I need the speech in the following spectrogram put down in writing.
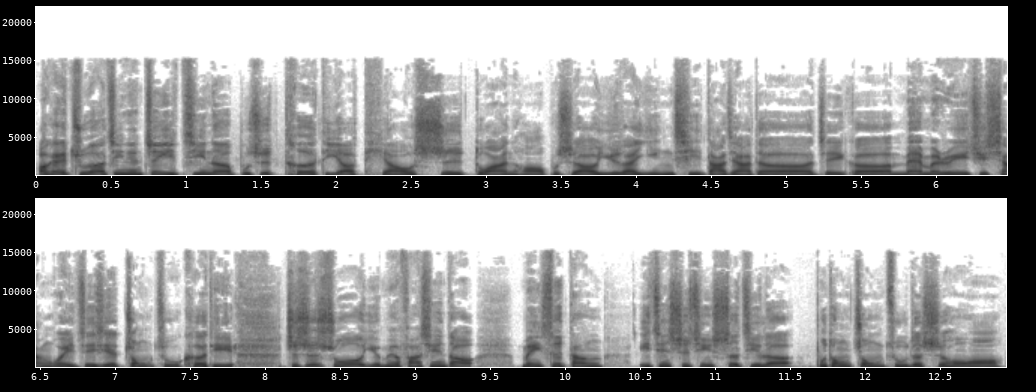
OK，主要今天这一集呢，不是特地要挑事端哈，不是要又在引起大家的这个 memory 去想回这些种族课题，只是说有没有发现到，每次当一件事情涉及了不同种族的时候哦，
